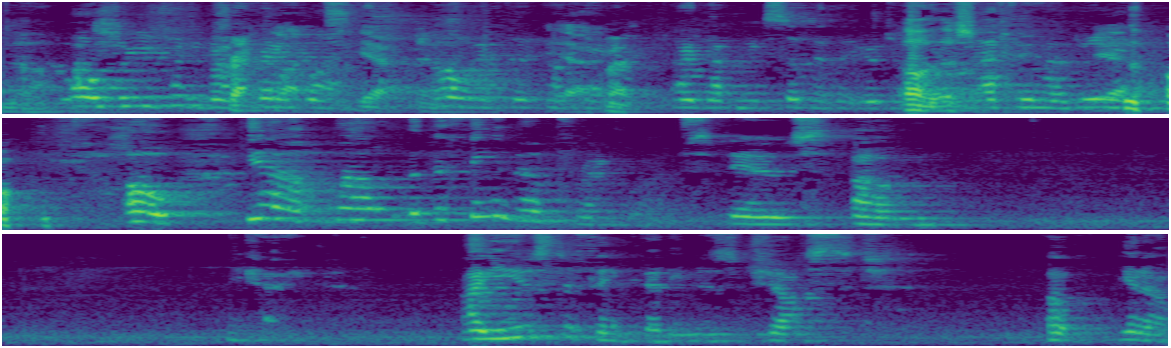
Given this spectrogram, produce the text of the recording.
No. Oh, were you talking about Frank Frank, Luntz, Luntz? yeah. Oh, I thought, Yeah. Right. I got mixed up. I thought you were Oh, talking this- about Matthew Modine. Yeah. Oh, yeah. Well, the thing about Frank Luntz is, um, okay, I used to think that he was just, a, you know,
